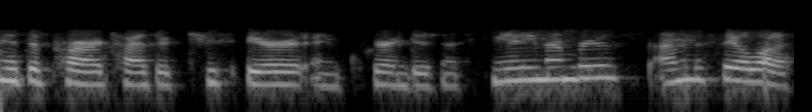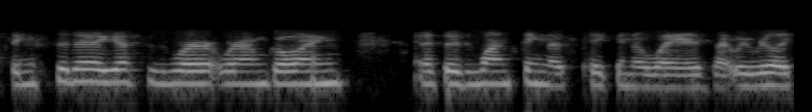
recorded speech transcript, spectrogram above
we have to prioritize our two-spirit and queer Indigenous community members. I'm going to say a lot of things today, I guess is where, where I'm going. And if there's one thing that's taken away is that we really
